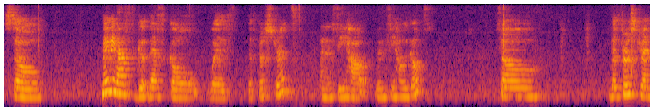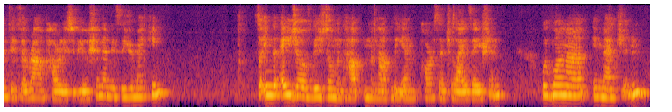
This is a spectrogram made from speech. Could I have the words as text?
So maybe that's good. Let's go with the first strand and see how then see how it goes. So the first strand is around power distribution and decision making. So in the age of digital monopoly and power centralization, we wanna imagine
